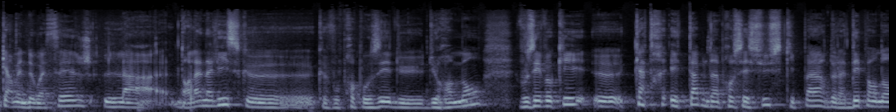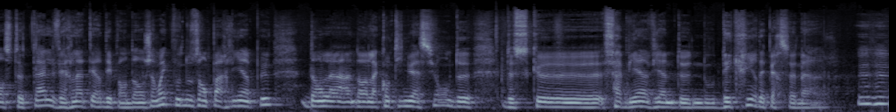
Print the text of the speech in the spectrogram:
Carmen de Wassège, dans l'analyse que, vous proposez du, roman, vous évoquez euh, quatre étapes d'un processus qui part de la dépendance totale vers l'interdépendance. J'aimerais que vous nous en parliez un peu dans la, dans la continuation de, de ce que Fabien vient de nous décrire des personnages. Mm-hmm.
